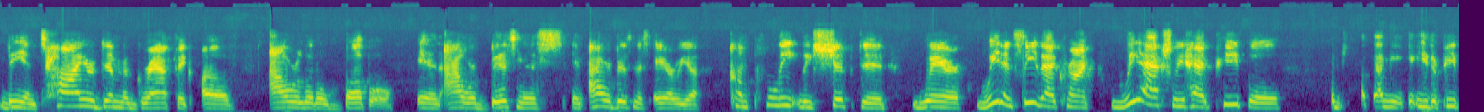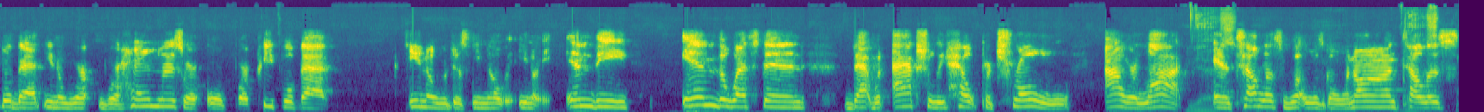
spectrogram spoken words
the entire demographic of our little bubble in our business, in our business area, completely shifted where we didn't see that crime. We actually had people, I mean, either people that, you know, were, were homeless or, or, or people that, you know, were just, you know, you know, in the in the West End that would actually help patrol our lot yes. and tell us what was going on, tell us,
